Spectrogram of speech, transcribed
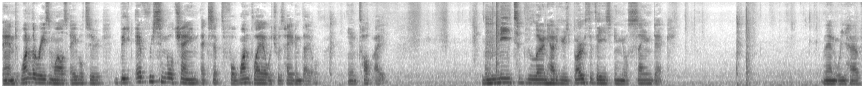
and one of the reasons why I was able to beat every single Chane except for one player, which was Hayden Dale, in top 8. You need to learn how to use both of these in your same deck. then we have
